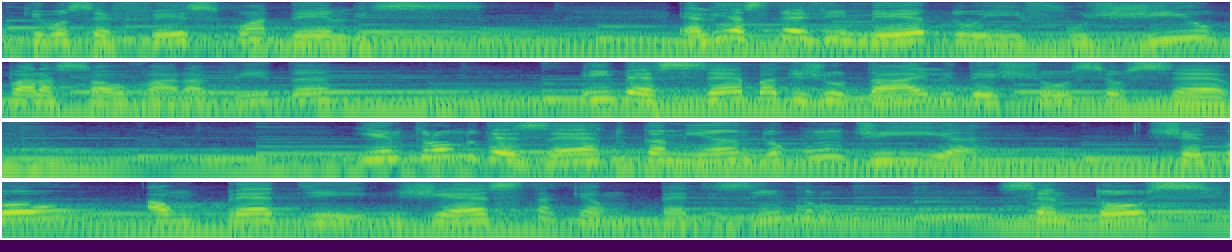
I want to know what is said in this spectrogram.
o que você fez com a deles. Elias teve medo e fugiu para salvar a vida em Beceba de Judá ele deixou seu servo. E entrou no deserto caminhando um dia. Chegou a um pé de gesta, que é um pé de zimbro, sentou-se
